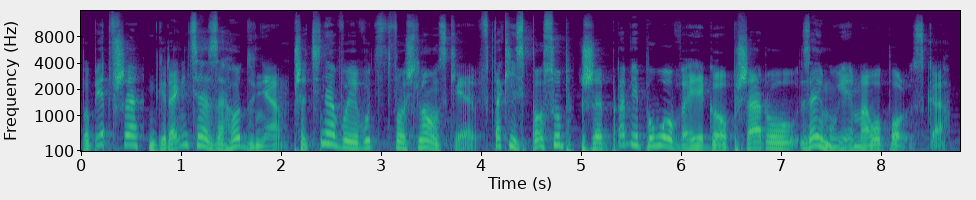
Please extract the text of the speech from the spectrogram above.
Po pierwsze, granica zachodnia przecina województwo śląskie w taki sposób, że prawie połowę jego obszaru zajmuje Małopolska.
